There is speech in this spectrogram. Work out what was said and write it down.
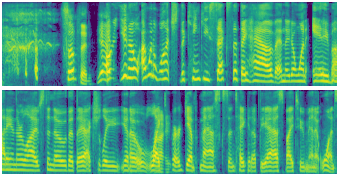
Something. Yeah. Or, you know, I want to watch the kinky sex that they have, and they don't want anybody in their lives to know that they actually, you know, like to wear gimp masks and take it up the ass by two men at once.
